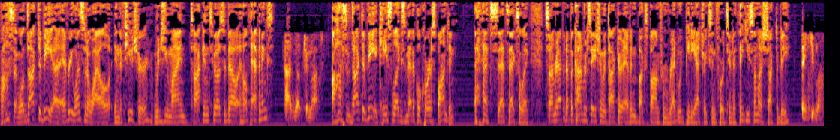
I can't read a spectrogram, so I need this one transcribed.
Awesome. Well, Dr. B, uh, every once in a while in the future, would you mind talking to us about health happenings? I'd love to, Muff. Awesome. Dr. B, a K Slug's medical correspondent. That's that's excellent. So I'm wrapping up a conversation with Dr. Evan Bucksbaum from Redwood Pediatrics in Fortuna. Thank you so much, Dr. B. Thank you, Muff.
